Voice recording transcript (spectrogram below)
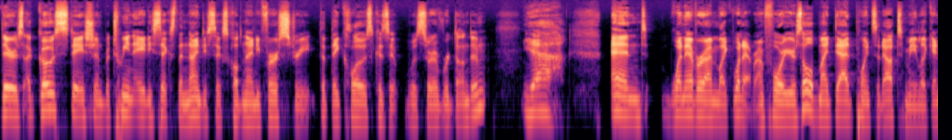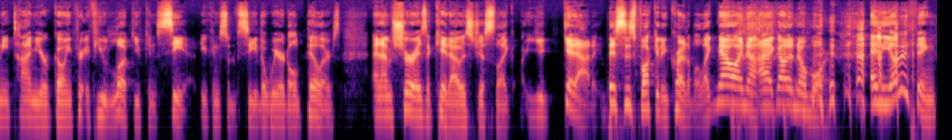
There's a ghost station between 86th and 96th called 91st Street that they closed because it was sort of redundant. Yeah. And whenever I'm like, whatever, I'm four years old, my dad points it out to me. Like, anytime you're going through, if you look, you can see it. You can sort of see the weird old pillars. And I'm sure as a kid, I was just like, you get out of it. This is fucking incredible. Like, now I know, I gotta know more. and the other thing,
